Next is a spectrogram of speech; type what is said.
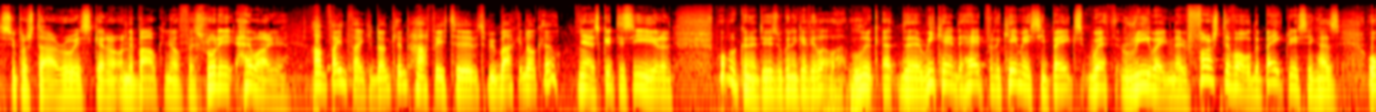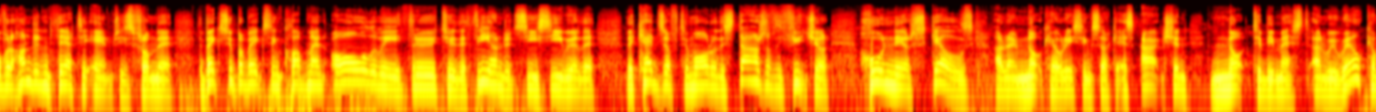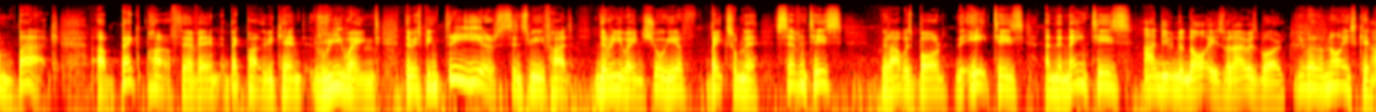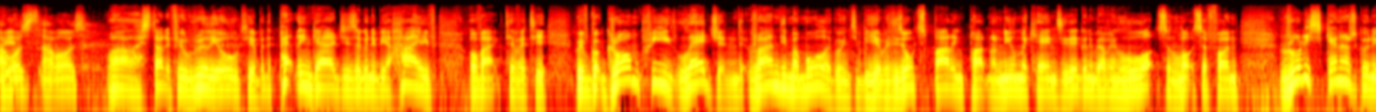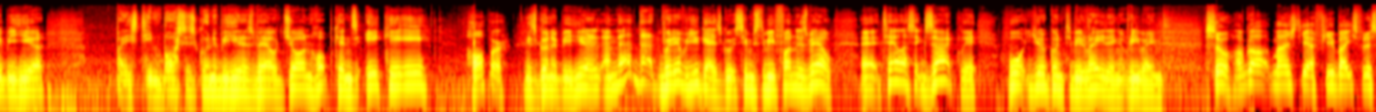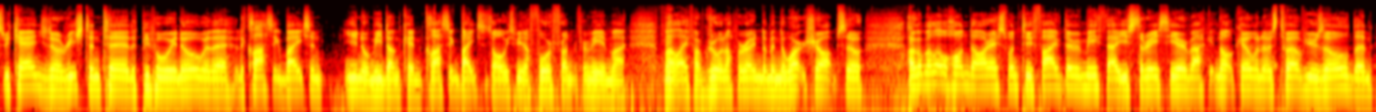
superstar Rory Skinner on the balcony office. Rory, how are you? I'm fine, thank you, Duncan. Happy to, to be back at Knockhill. Yeah, it's good to see you here. And what we're going to do is we're going to give you a little look at the weekend ahead for the KMSC bikes with Rewind. Now, first of all, the bike racing has over 130 entries from the, the big superbikes and clubmen all the way through to the 300cc, where the, the kids of tomorrow, the stars of the future, hone their skills around Knockhill Racing Circuit. It's action not to be missed. And we welcome back a big part of the event, a big part of the weekend, Rewind. Now, it's been three years since we've had the Rewind show here, bikes from the 70s, where I was born, the 80s and the 90s. And even the noughties when I was born. You were a noughties kid, I was, I was. Wow, I start to feel really old here, but the pit lane garages are going to be a hive of activity. We've got Grand Prix legend Randy Mamola going to be here with his old sparring partner Niall Mackenzie. They're going to be having lots and lots of fun. Rory Skinner's going to be here, but his team boss is going to be here as well. John Hopkins, aka Hopper. He's going to be here, and that, that wherever you guys go, it seems to be fun as well. Uh, tell us exactly what you're going to be riding at Rewind. So I've got managed to get a few bikes for this weekend. You know, reached into the people we know with the, the classic bikes, and you know me, Duncan. Classic bikes has always been a forefront for me in my my life. I've grown up around them in the workshop. So I've got my little Honda RS125 down with me that I used to race here back at Knockhill when I was 12 years old, and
